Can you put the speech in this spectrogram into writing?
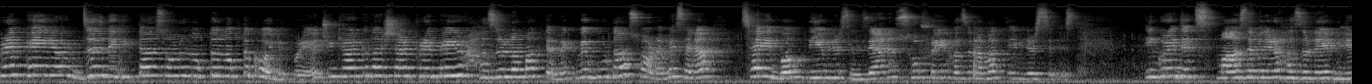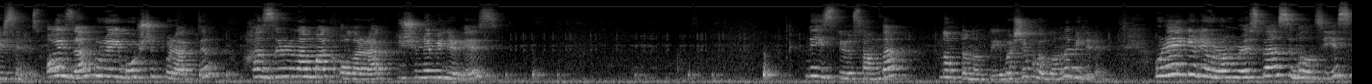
Prepare the dedikten sonra nokta nokta koyduk buraya. Çünkü arkadaşlar prepare hazırlamak demek ve buradan sonra mesela table diyebilirsiniz. Yani sofrayı hazırlamak diyebilirsiniz. Ingredients malzemeleri hazırlayabilirsiniz. O yüzden burayı boşluk bıraktım. Hazırlamak olarak düşünebiliriz. Ne istiyorsam da nokta noktayı başa kullanabilirim. Buraya geliyorum. Responsibilities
